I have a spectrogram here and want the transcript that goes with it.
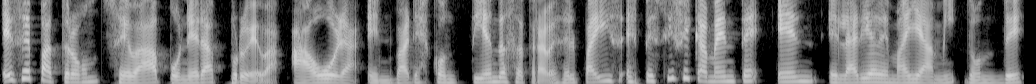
Ese patrón se va a poner a prueba ahora en varias contiendas a través del país, específicamente en el área de Miami, donde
